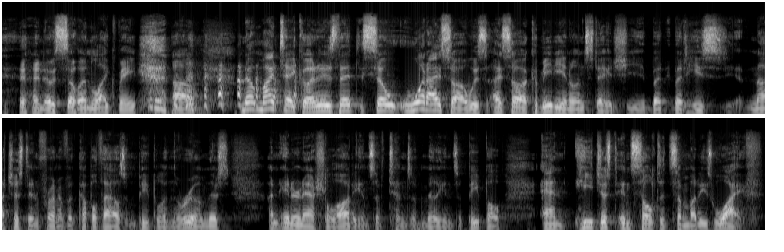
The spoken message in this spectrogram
I know so unlike me. Um, no, my take on it is that so what I saw was I saw a comedian on stage, but but he's not just in front of a couple thousand people in the room. There's an international audience of tens of millions of people, and he just insulted somebody's wife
